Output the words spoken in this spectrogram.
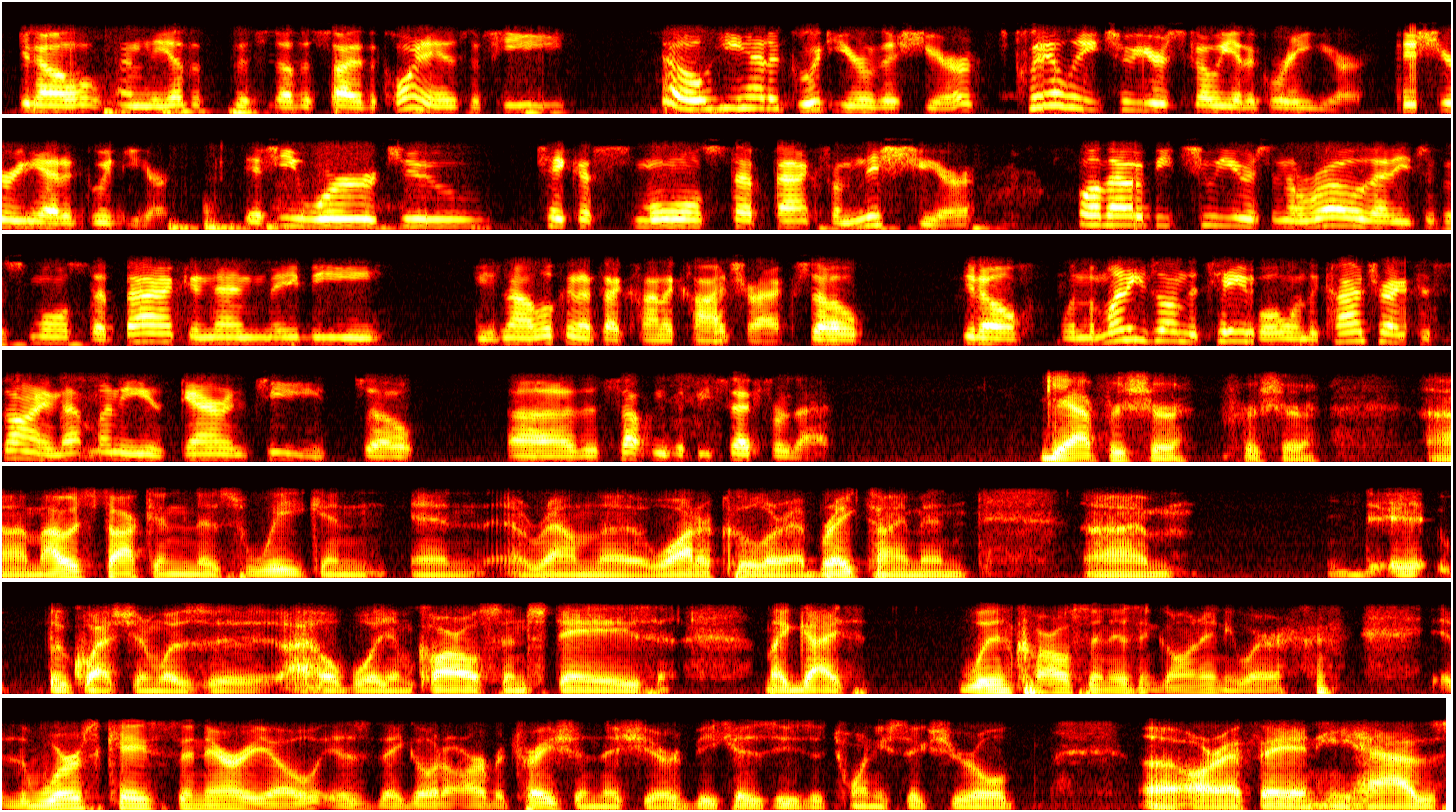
you know, and the other this other side of the coin is if he, you know, he had a good year this year. Clearly, two years ago he had a great year. This year he had a good year. If he were to take a small step back from this year, well, that would be two years in a row that he took a small step back, and then maybe he's not looking at that kind of contract. So you know, when the money's on the table, when the contract is signed, that money is guaranteed. So uh, there's something to be said for that. Yeah, for sure, for sure. Um, I was talking this week and and around the water cooler at break time, and um, it, the question was, uh, I hope William Karlsson stays. My guys, William Karlsson isn't going anywhere. the worst case scenario is they go to arbitration this year because he's a 26 year old uh, RFA and he has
